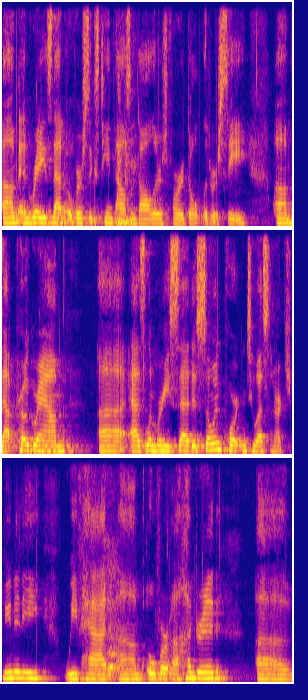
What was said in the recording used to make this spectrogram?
um, and raise that over $16,000 for adult literacy. Um, that program, uh, as Marie said, is so important to us in our community. We've had um, over 100 uh,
